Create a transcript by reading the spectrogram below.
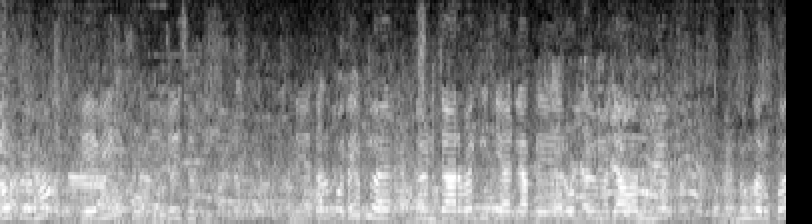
રોપવેમાં બેવી જઈ શકીએ અને તડકો થઈ ગયો ત્રણ ચાર વાગી ગયા એટલે આપણે રોડ શોમાં જવાનું છે. ડુંગર ઉપર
